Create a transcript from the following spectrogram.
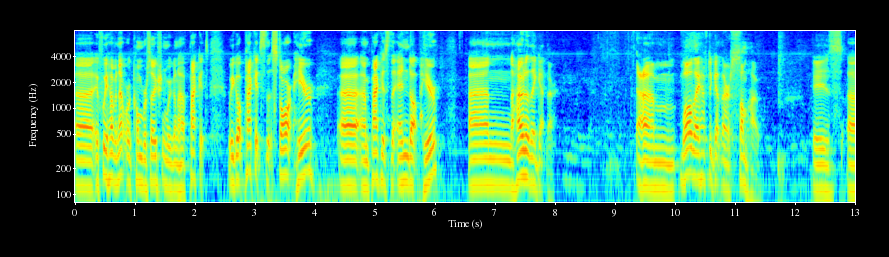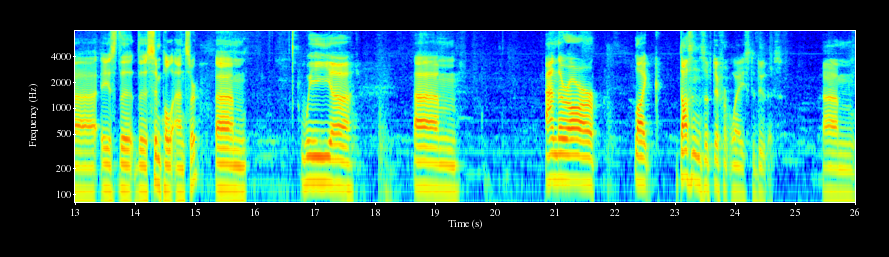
Uh, if we have a network conversation, we're going to have packets. We've got packets that start here uh, and packets that end up here. And how do they get there? Um, well, they have to get there somehow. Is uh, is the the simple answer? Um, we uh, um, and there are like dozens of different ways to do this. Um,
